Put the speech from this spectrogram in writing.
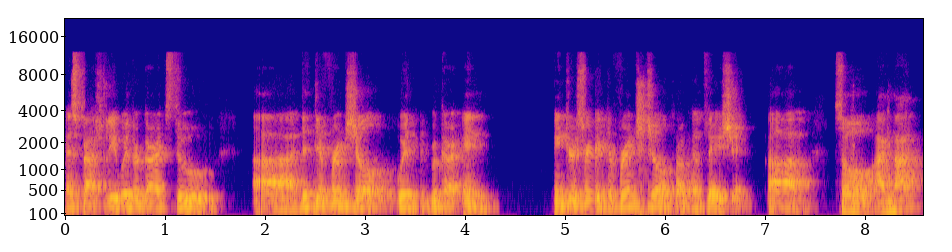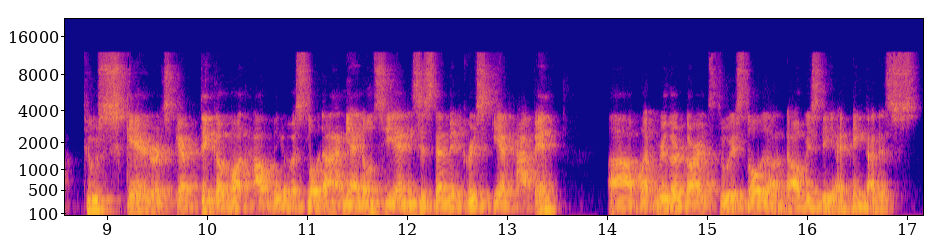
especially with regards to uh, the differential with regard in interest rate differential from inflation. Um, so I'm not too scared or skeptic about how big of a slowdown. I mean, I don't see any systemic risk yet happen. Uh, but with regards to a slowdown, obviously, I think that is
